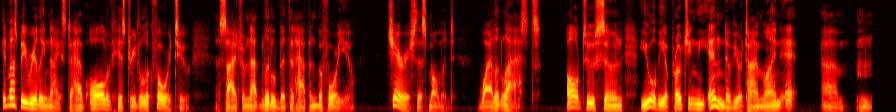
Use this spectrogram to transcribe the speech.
It must be really nice to have all of history to look forward to, aside from that little bit that happened before you. Cherish this moment while it lasts. All too soon, you will be approaching the end of your timeline. Eh, um, hmm,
